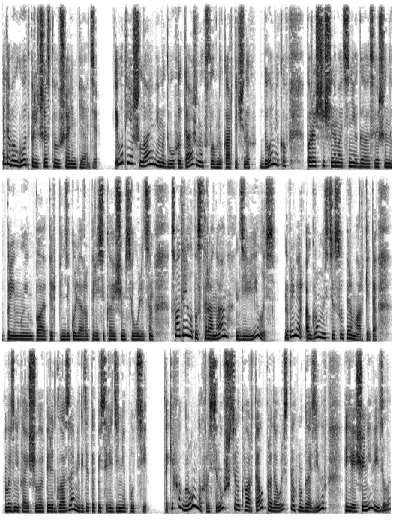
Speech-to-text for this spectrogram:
Это был год, предшествовавший Олимпиаде. И вот я шла мимо двухэтажных, словно карточных домиков, по расчищенным от снега, совершенно прямым, по перпендикуляру пересекающимся улицам, смотрела по сторонам, дивилась, например, огромности супермаркета, возникающего перед глазами где-то посередине пути. Таких огромных, растянувшихся на квартал продовольственных магазинов я еще не видела.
